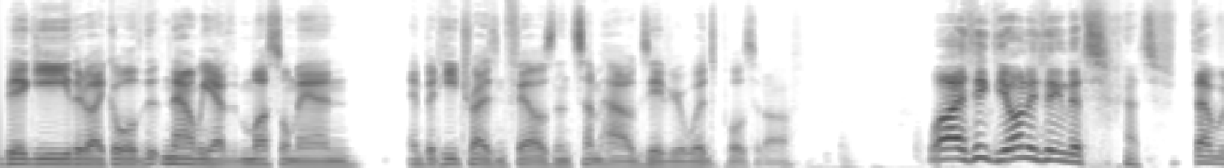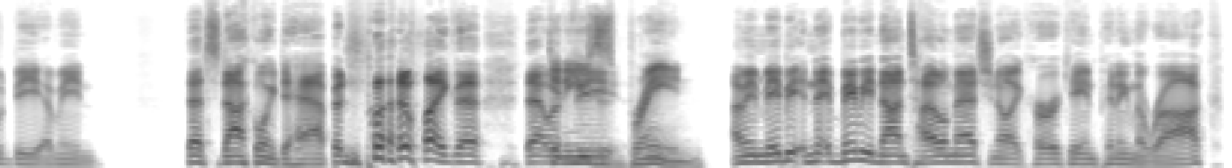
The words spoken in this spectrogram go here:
Big E, they're like, oh, well, th- now we have the Muscle Man, and but he tries and fails, and somehow Xavier Woods pulls it off. Well, I think the only thing that's that's that would be. I mean, that's not going to happen. But like that, that would Gonna be. use his brain. I mean, maybe maybe a non-title match. You know, like Hurricane pinning the Rock.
